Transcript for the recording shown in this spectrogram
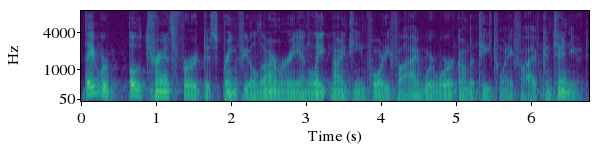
they were both transferred to Springfield Armory in late 1945, where work on the T 25 continued.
